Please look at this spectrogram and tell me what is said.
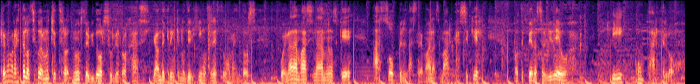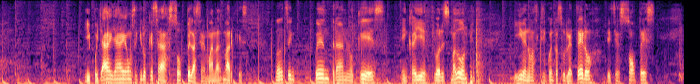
¿Qué onda, marrita? Los hijos de la noche, te saluda tu servidor, Zully Rojas. ¿Y a dónde creen que nos dirigimos en estos momentos? Pues nada más y nada menos que a Sopel las hermanas Marcas. Así que no te pierdas el video y compártelo. Y pues ya, ya llegamos aquí lo que es a Sopel las hermanas Márquez, donde se encuentran lo que es en calle Flores Magón. Y bueno, más que se encuentra su letrero, dice Sopes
